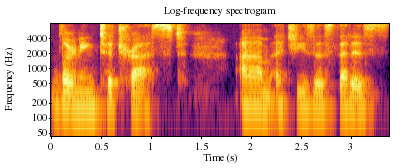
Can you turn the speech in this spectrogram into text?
learning to trust um, a jesus that is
